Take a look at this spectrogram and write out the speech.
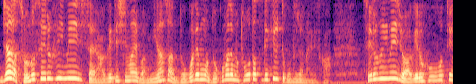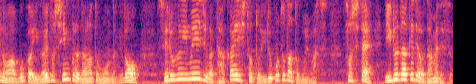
じゃあそのセルフイメージさえ上げてしまえば皆さんどこでもどこまでも到達できるってことじゃないですか。セルフイメージを上げる方法っていうのは僕は意外とシンプルだなと思うんだけどセルフイメージが高い人といることだと思います。そしているだけではダメです。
